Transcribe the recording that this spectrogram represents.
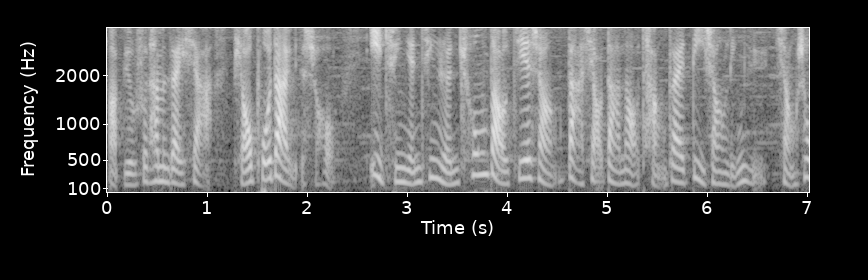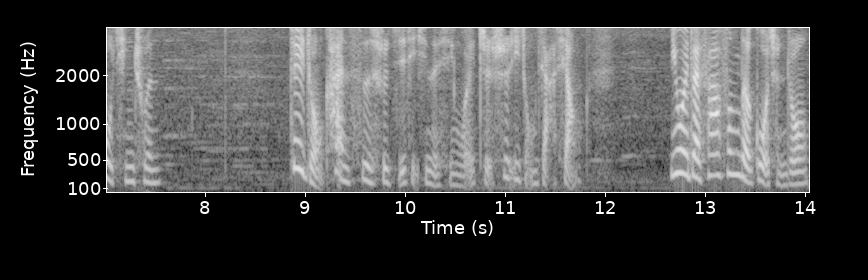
啊，比如说他们在下瓢泼大雨的时候，一群年轻人冲到街上大笑大闹，躺在地上淋雨，享受青春。这种看似是集体性的行为，只是一种假象，因为在发疯的过程中，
